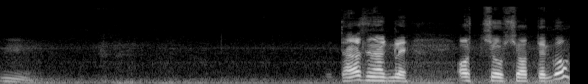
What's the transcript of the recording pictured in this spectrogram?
Hmm. Teraz nagle odciął się od tego?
